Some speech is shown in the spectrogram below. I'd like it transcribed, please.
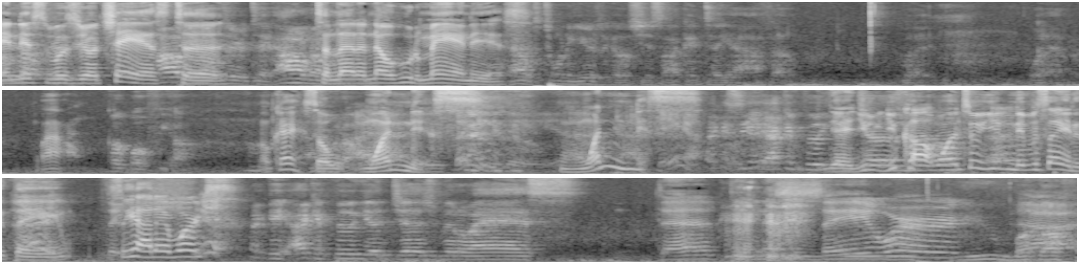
and this was your chance I don't know if to it's irritating. I don't know. to let her know who the man is. That was 20 years ago, shit. So I couldn't tell you how I felt. But whatever. Wow. Go both of y'all. Okay, so oneness, oneness. I can see. I can feel. Yeah, you you caught one too. You didn't even say anything. See how that works? I can, I can feel your judgmental ass. That didn't say a word. You Uh, motherfucker.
